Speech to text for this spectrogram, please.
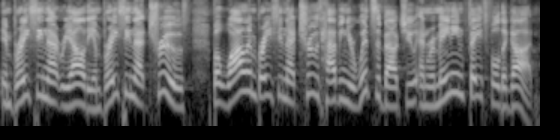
Embracing that reality, embracing that truth, but while embracing that truth, having your wits about you and remaining faithful to God.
